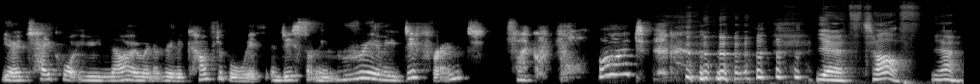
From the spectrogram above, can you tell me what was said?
you know take what you know and are really comfortable with and do something really different it's like what yeah it's tough yeah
